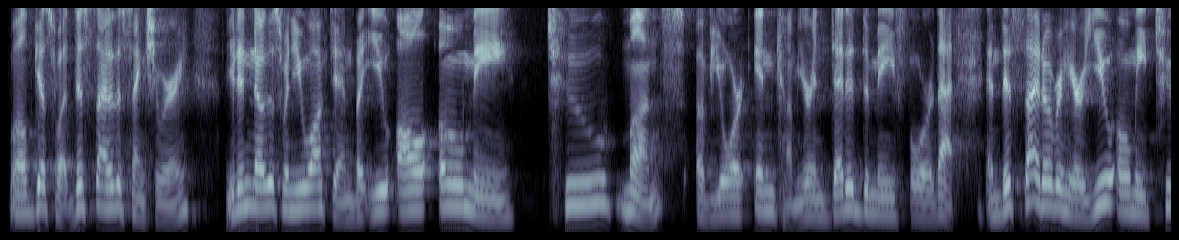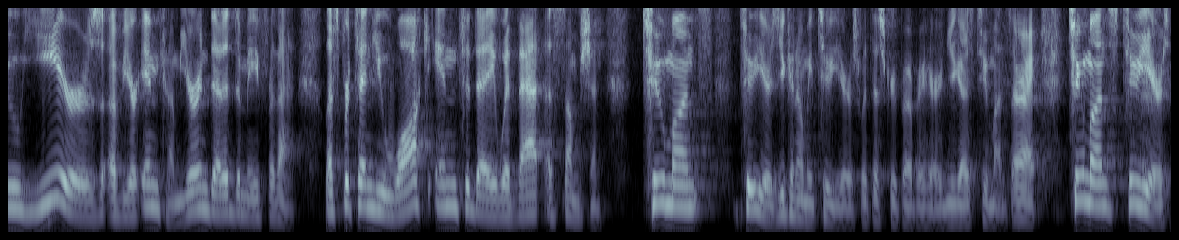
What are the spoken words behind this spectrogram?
Well, guess what? This side of the sanctuary, you didn't know this when you walked in, but you all owe me two months of your income. You're indebted to me for that. And this side over here, you owe me two years of your income. You're indebted to me for that. Let's pretend you walk in today with that assumption. Two months, two years. You can owe me two years with this group over here, and you guys two months. All right. Two months, two years.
